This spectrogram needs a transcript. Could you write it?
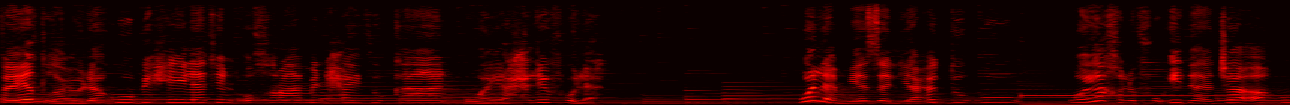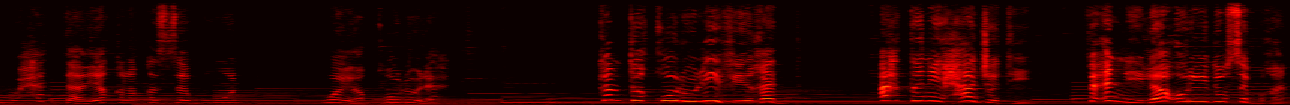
فيطلع له بحيلة أخرى من حيث كان ويحلف له. ولم يزل يعده ويخلف إذا جاءه حتى يقلق الزبون ويقول له كم تقول لي في غد؟ أعطني حاجتي فإني لا أريد صبغا.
